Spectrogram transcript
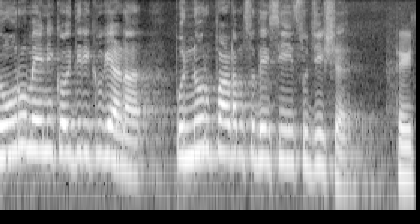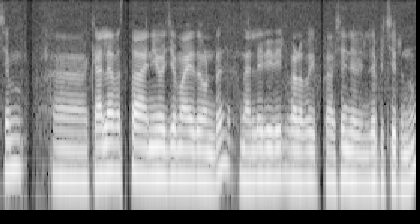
നൂറുമേനി കൊയ്തിരിക്കുകയാണ് പുന്നൂർപ്പാടം സ്വദേശി സുജീഷ്. പ്രത്യേകിച്ചും കാലാവസ്ഥ അനുയോജ്യമായതുകൊണ്ട് നല്ല രീതിയിൽ വിളവ് ഇപ്രാവശ്യം ലഭിച്ചിരുന്നു.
